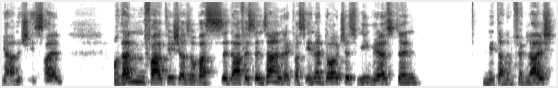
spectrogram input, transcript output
ja nicht Israel. Und dann fragte ich, also was darf es denn sein? Etwas Innerdeutsches, wie wäre es denn mit einem Vergleich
